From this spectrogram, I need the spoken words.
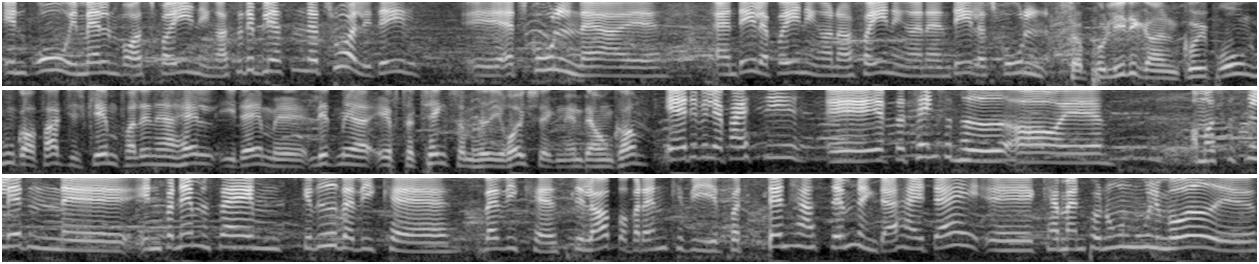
en bro imellem vores foreninger. Så det bliver sådan en naturlig del at skolen er, er en del af foreningerne, og foreningerne er en del af skolen. Så politikeren Gry Brun, hun går faktisk hjem fra den her hal i dag med lidt mere eftertænksomhed i rygsækken, end da hun kom? Ja, det vil jeg faktisk sige. Eftertænksomhed og, og måske sådan lidt en, øh, en fornemmelse af, mm, at vide, hvad vi, kan, hvad vi kan stille op, og hvordan kan vi få den her stemning, der er her i dag, øh, kan man på nogen mulig måde øh,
